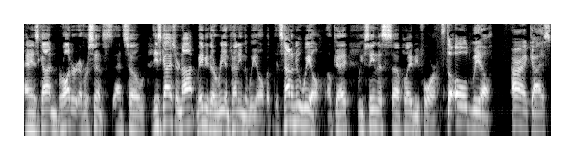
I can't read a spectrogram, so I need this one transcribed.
and it's gotten broader ever since. And so these guys are not, maybe they're reinventing the wheel, but it's not a new wheel. Okay. We've seen this uh, play before. It's the old wheel. All right, guys,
